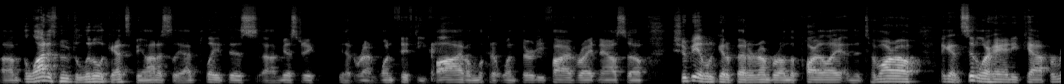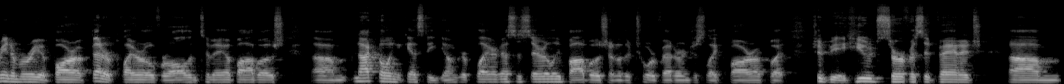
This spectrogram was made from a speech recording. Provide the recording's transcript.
Um, the line has moved a little against me, honestly. I played this um, yesterday at around 155. I'm looking at 135 right now, so should be able to get a better number on the parlay. And then tomorrow, again, similar handicap. Irina Maria Bara, better player overall than Timea Babos. Um, not going against a younger player necessarily. Babos, another tour veteran, just like Bara, but should be a huge surface advantage. Um,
